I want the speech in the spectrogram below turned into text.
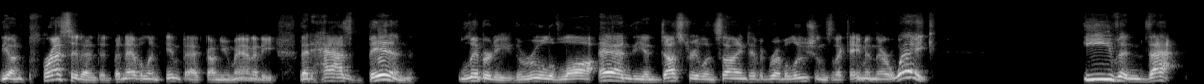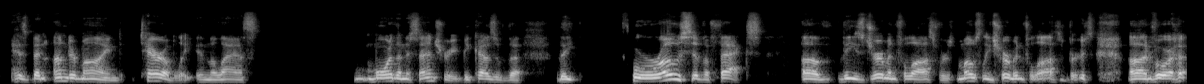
the unprecedented benevolent impact on humanity that has been liberty, the rule of law, and the industrial and scientific revolutions that came in their wake. Even that has been undermined terribly in the last more than a century because of the, the corrosive effects of these German philosophers, mostly German philosophers, uh, for,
